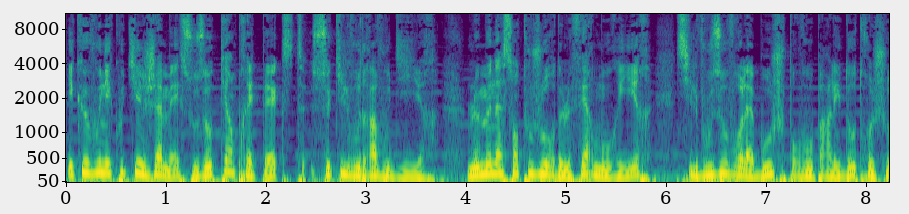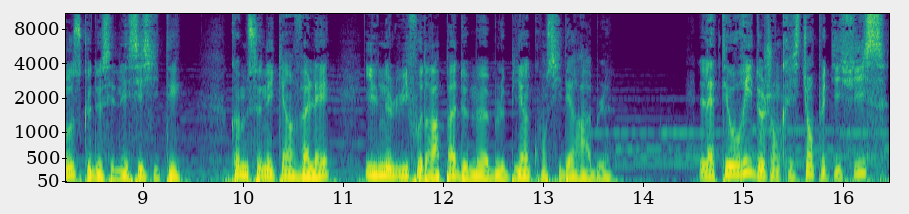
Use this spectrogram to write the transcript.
et que vous n'écoutiez jamais sous aucun prétexte ce qu'il voudra vous dire, le menaçant toujours de le faire mourir s'il vous ouvre la bouche pour vous parler d'autre chose que de ses nécessités. Comme ce n'est qu'un valet, il ne lui faudra pas de meubles bien considérables. La théorie de Jean-Christian Petit-Fils,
